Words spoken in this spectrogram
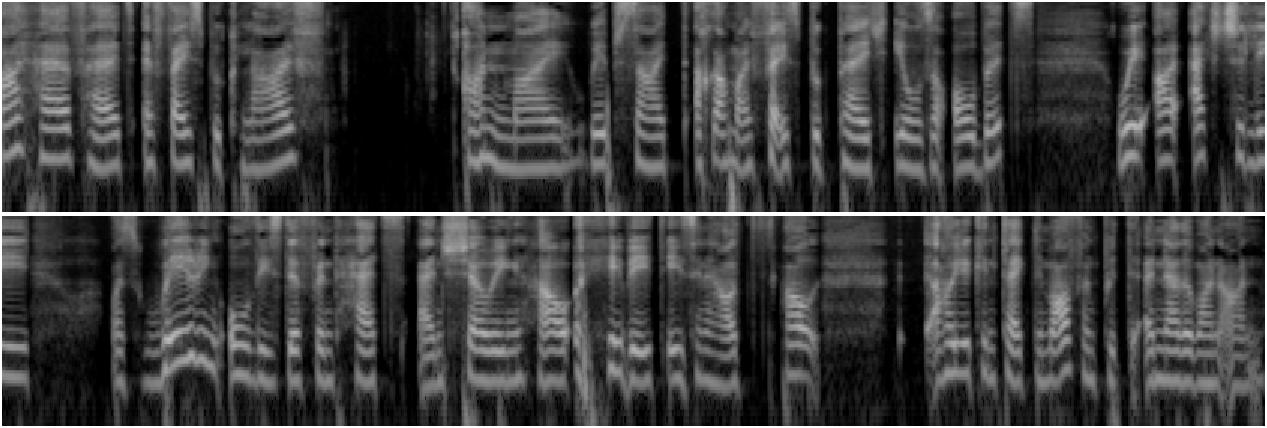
I have had a Facebook Live on my website, on my Facebook page, Ilse Alberts, where I actually was wearing all these different hats and showing how heavy it is and how how how you can take them off and put another one on.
